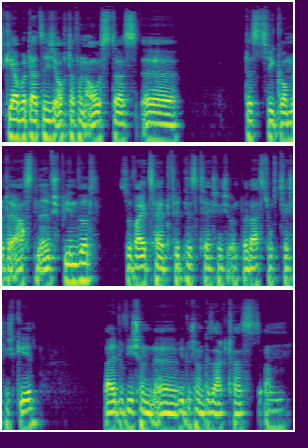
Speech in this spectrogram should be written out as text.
Ich gehe aber tatsächlich auch davon aus, dass, äh, dass Zwickau mit der ersten Elf spielen wird, soweit es halt fitnesstechnisch und belastungstechnisch geht. Weil du, wie schon, äh, wie du schon gesagt hast, ähm,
